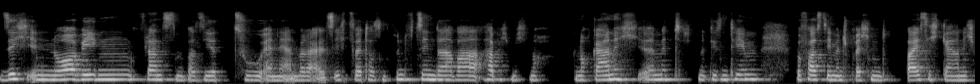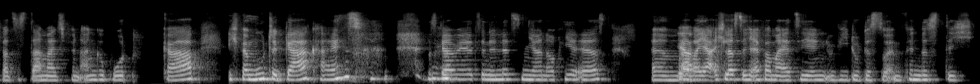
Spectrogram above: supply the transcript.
sich in Norwegen pflanzenbasiert zu ernähren. Weil als ich 2015 da war, habe ich mich noch, noch gar nicht äh, mit, mit diesen Themen befasst. Dementsprechend weiß ich gar nicht, was es damals für ein Angebot gab. Ich vermute gar keins. Das kam mir jetzt in den letzten Jahren auch hier erst. Ähm, ja. Aber ja, ich lasse dich einfach mal erzählen, wie du das so empfindest, dich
